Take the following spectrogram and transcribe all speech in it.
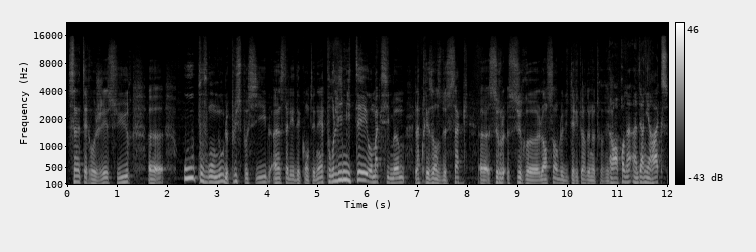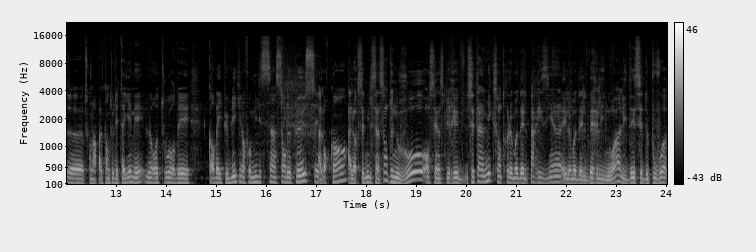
s'interroger sur euh, où pouvons-nous le plus possible installer des containers pour limiter au maximum la présence de sacs euh, sur, sur l'ensemble du territoire de notre région. Alors, on va prendre un dernier axe, parce qu'on n'aura pas le temps de tout détailler, mais le retour des Corbeille publique, il en faut 1500 de plus. C'est pour quand? Alors c'est 1500 de nouveau. On s'est inspiré. C'est un mix entre le modèle parisien et le modèle berlinois. L'idée c'est de pouvoir.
